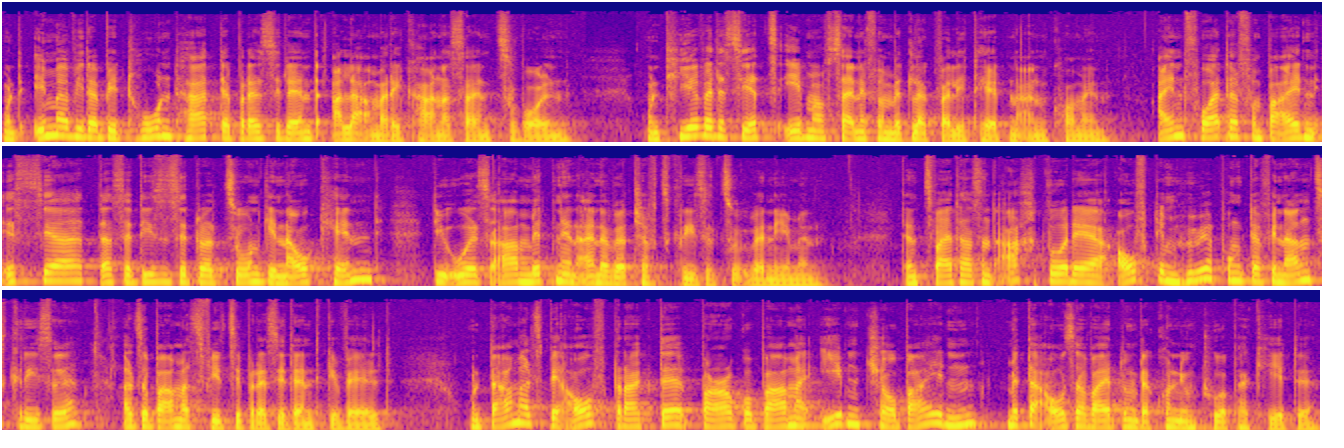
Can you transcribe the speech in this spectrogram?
und immer wieder betont hat, der Präsident aller Amerikaner sein zu wollen. Und hier wird es jetzt eben auf seine Vermittlerqualitäten ankommen. Ein Vorteil von Biden ist ja, dass er diese Situation genau kennt, die USA mitten in einer Wirtschaftskrise zu übernehmen. Denn 2008 wurde er auf dem Höhepunkt der Finanzkrise als Obamas Vizepräsident gewählt. Und damals beauftragte Barack Obama eben Joe Biden mit der Ausarbeitung der Konjunkturpakete.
